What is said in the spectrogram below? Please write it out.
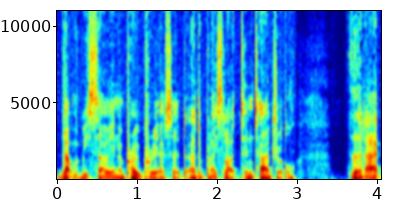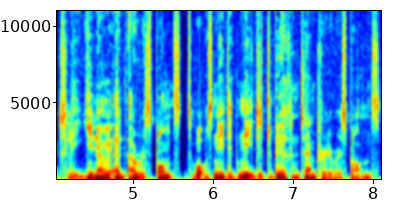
That would be so inappropriate at, at a place like Tintagel. That actually, you know, a, a response to what was needed needed to be a contemporary response.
